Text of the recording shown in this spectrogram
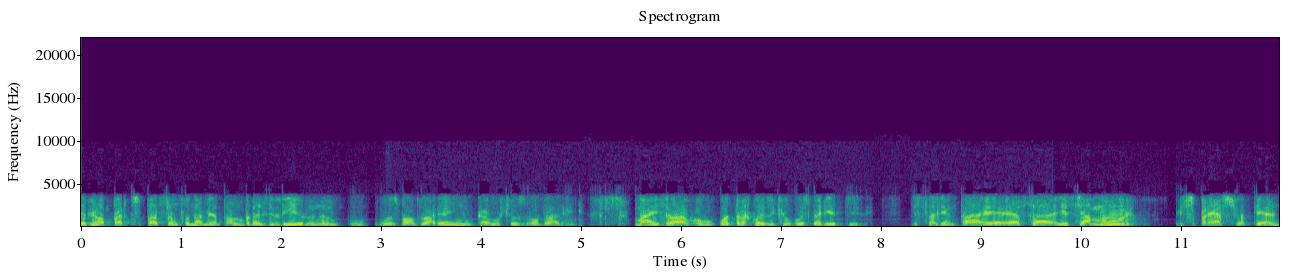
teve uma participação fundamental, um brasileiro, né? o, Oswaldo Aranha, o gaúcho Oswaldo Aranha. Mas ó, outra coisa que eu gostaria de, de salientar é essa, esse amor expresso até,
